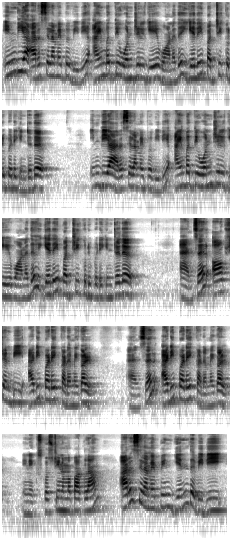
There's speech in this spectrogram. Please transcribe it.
இந்திய அரசியலமைப்பு விதி ஐம்பத்தி ஒன்றில் ஏவானது எதை பற்றி குறிப்பிடுகின்றது? இந்திய அரசியலமைப்பு விதி ஐம்பத்தி ஒன்றில் ஏவானது எதை பற்றி குறிப்பிடுகின்றது? ஆன்சர் ஆப்ஷன் பி அடிப்படை கடமைகள். ஆன்சர் அடிப்படை கடமைகள். நெக்ஸ்ட் கொஸ்டின் நம்ம பார்க்கலாம். அரசியலமைப்பின் எந்த விதி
